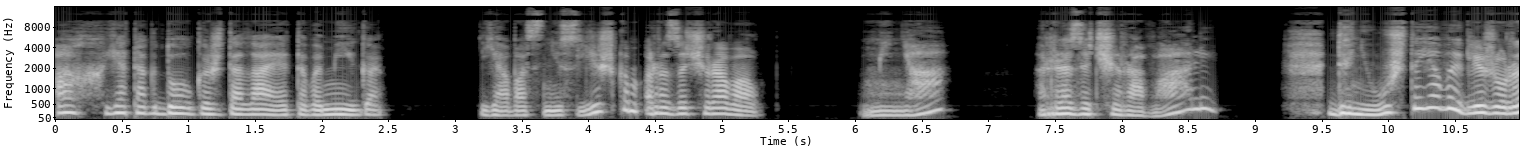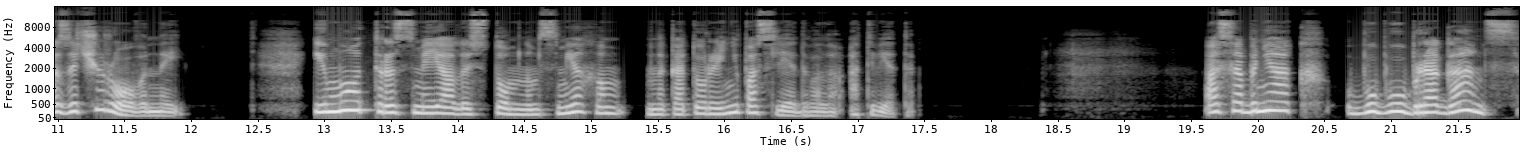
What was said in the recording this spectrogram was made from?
«Ах, я так долго ждала этого мига! Я вас не слишком разочаровал». «Меня?» Разочаровали? Да неужто я выгляжу разочарованной? И Мот рассмеялась томным смехом, на который не последовало ответа. Особняк Бубу-Браганс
